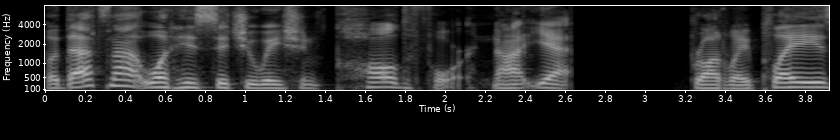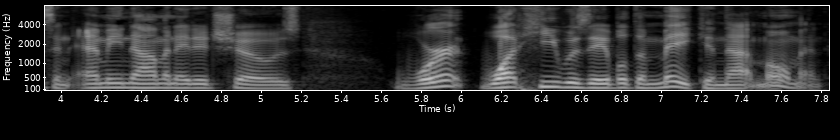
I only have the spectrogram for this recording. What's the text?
but that's not what his situation called for, not yet. Broadway plays and Emmy nominated shows weren't what he was able to make in that moment.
